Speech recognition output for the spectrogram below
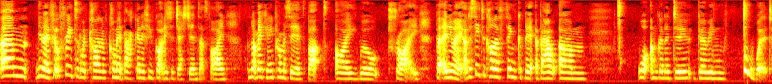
Um you know feel free to like kind of comment back and if you've got any suggestions that's fine. I'm not making any promises but I will try. But anyway I just need to kind of think a bit about um what I'm going to do going forward.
